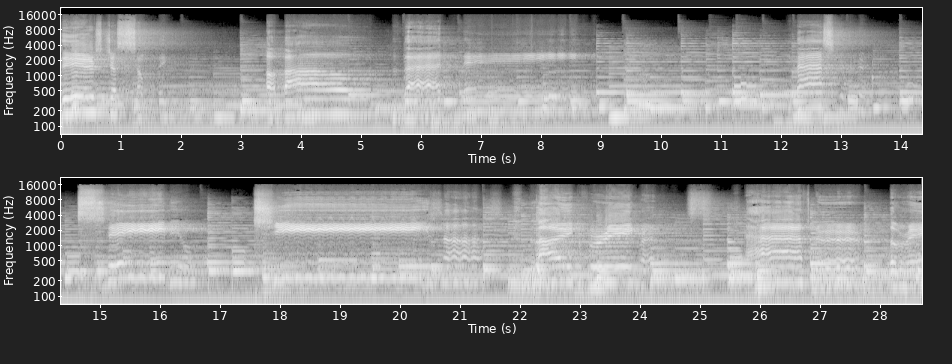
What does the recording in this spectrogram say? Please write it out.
There's just something about that name. Master, Savior, like fragrance after the rain.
